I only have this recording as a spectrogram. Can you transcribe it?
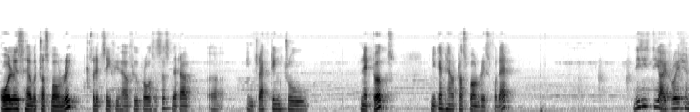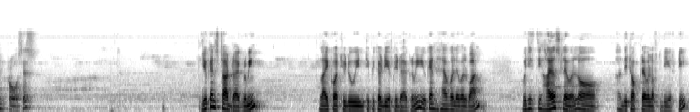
always have a trust boundary. So let's say if you have few processes that are uh, interacting through networks you can have trust boundaries for that. This is the iteration process. You can start diagramming. Like what you do in typical DFD diagramming you can have a level 1 which is the highest level or uh, the top level of the DFD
